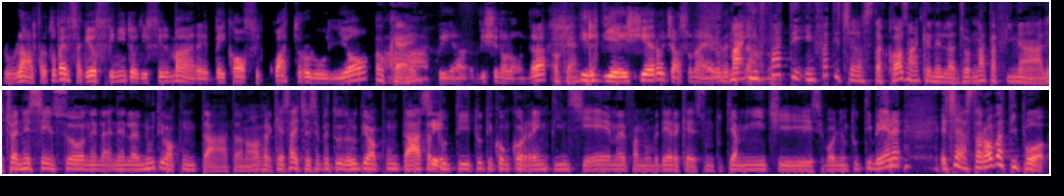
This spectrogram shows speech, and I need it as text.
l'un l'altro. Tu pensa che io ho finito di filmare Bake Off il 4 luglio okay. a, qui a, vicino Londra, okay. il 10 ero già su un aereo. Ma infatti, infatti, c'era sta cosa anche nella giornata finale, cioè nel senso nella, nell'ultima puntata, no? Perché sai, c'è sempre tu nell'ultima puntata sì. tutti, tutti i concorrenti insieme, fanno vedere che sono tutti amici, si vogliono tutti bene, sì. e c'era sta roba tipo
